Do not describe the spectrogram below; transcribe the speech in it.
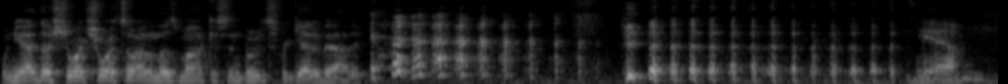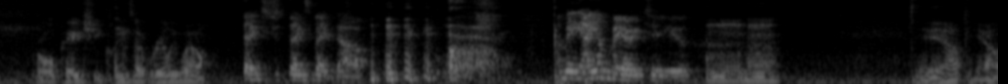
When you had those short shorts on and those moccasin boots, forget about it. Yeah. Roll Paige, she cleans up really well. Thanks, thanks, baby doll. I mean, I am married to you. Mm-hmm. Yeah, yeah,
